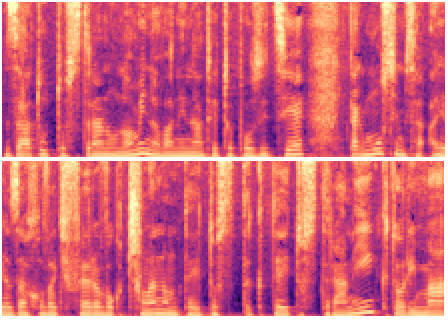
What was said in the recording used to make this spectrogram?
za túto stranu nominovaný na tieto pozície, tak musím sa aj ja zachovať férovo k členom tejto, tejto strany, ktorí ma,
